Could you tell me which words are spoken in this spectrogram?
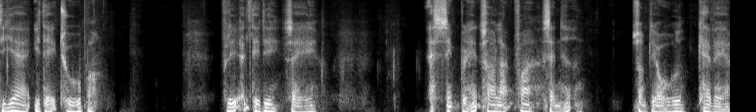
de er i dag tåber. Fordi alt det, de sagde, er simpelthen så langt fra sandheden, som det overhovedet kan være.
